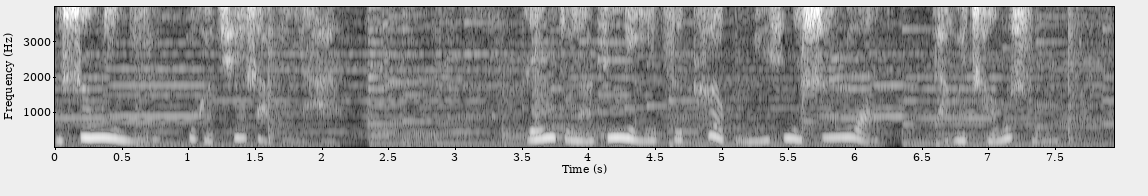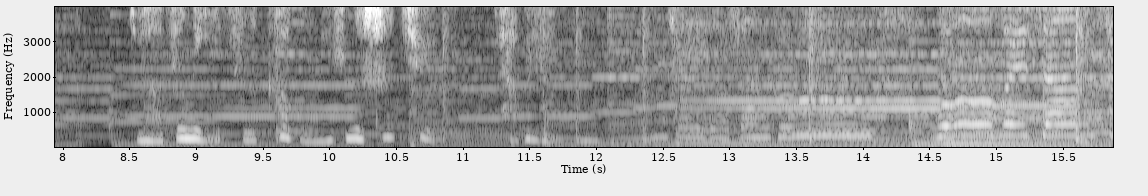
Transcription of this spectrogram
你生命里不可缺少的遗憾。人总要经历一次刻骨铭心的失落，才会成熟；总要经历一次刻骨铭心的失去，才会领悟。风吹过山谷，我会想起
